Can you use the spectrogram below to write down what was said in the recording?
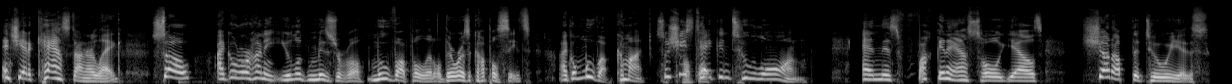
and she had a cast on her leg. So I go to her, honey, you look miserable. Move up a little. There was a couple seats. I go, move up. Come on. So she's taking too long, and this fucking asshole yells, "Shut up, the two of yous."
